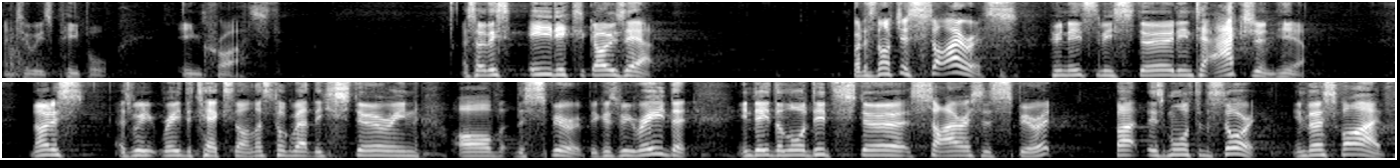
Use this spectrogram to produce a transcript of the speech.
and to his people in Christ. And so this edict goes out. But it's not just Cyrus who needs to be stirred into action here. Notice as we read the text on, let's talk about the stirring of the Spirit, because we read that indeed the Lord did stir Cyrus's spirit, but there's more to the story. In verse 5,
